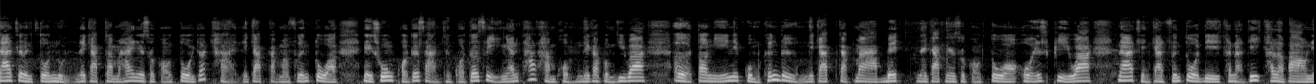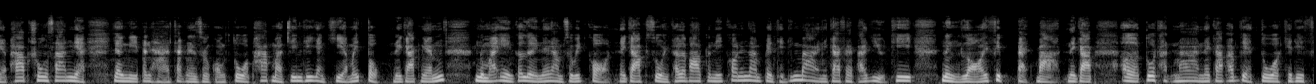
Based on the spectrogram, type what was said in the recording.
น่าจะเป็นตัวหนุนนะครับทำให้ในส่วนของตัวยอดขายนะครับกลับมาฟื้นตัวในช่วง quarter สามถึง quarter สี่งั้นถ้าถามผมนะครับผมคิดว่าเออตอนนี้ในกลุ่มเครื่องดื่มนะครับกลับมาเบสนะครับในส่วนของตัว OSP ว่าน่าเห็นการฟื้นตัวดีขณะที่คาราบาวเนี่ยภาพช่วงสั้นเนี่ยยังมีปัญหาจากในส่วนของตัวภาพ margin ที่ยังเคลียร์ไม่ตกนะครับงั้นโนมูระเองก็เลยแนะนำสวิตก่อนนะครับส่วนคาราบาวตัวนี้ก็แนะนำเป็น trading buy ในค่า fair price อยู่ที่ 118 บาทนะครับเอ่อตัวถัดมานะครับอัปเดตตัว KTC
